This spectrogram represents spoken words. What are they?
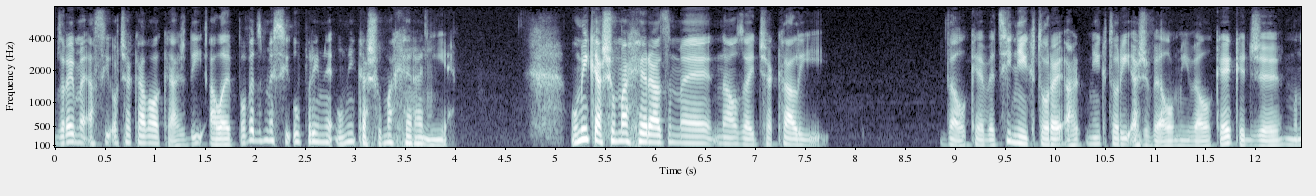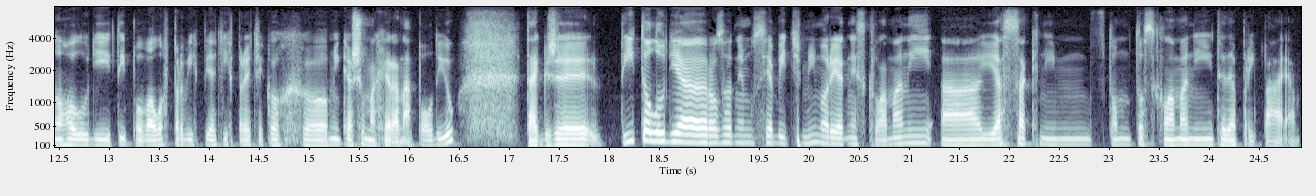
zrejme asi očakával každý, ale povedzme si úprimne, u Mika Schumachera nie. U Mika Schumachera sme naozaj čakali veľké veci, niektoré, niektorí až veľmi veľké, keďže mnoho ľudí typovalo v prvých piatich pretekoch eh, Mika Schumachera na pódiu. Takže títo ľudia rozhodne musia byť mimoriadne sklamaní a ja sa k ním v tomto sklamaní teda pripájam.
